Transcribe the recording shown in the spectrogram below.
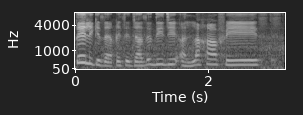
तेली के जायके से इजाज़त दीजिए। अल्लाह हाफिज़।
